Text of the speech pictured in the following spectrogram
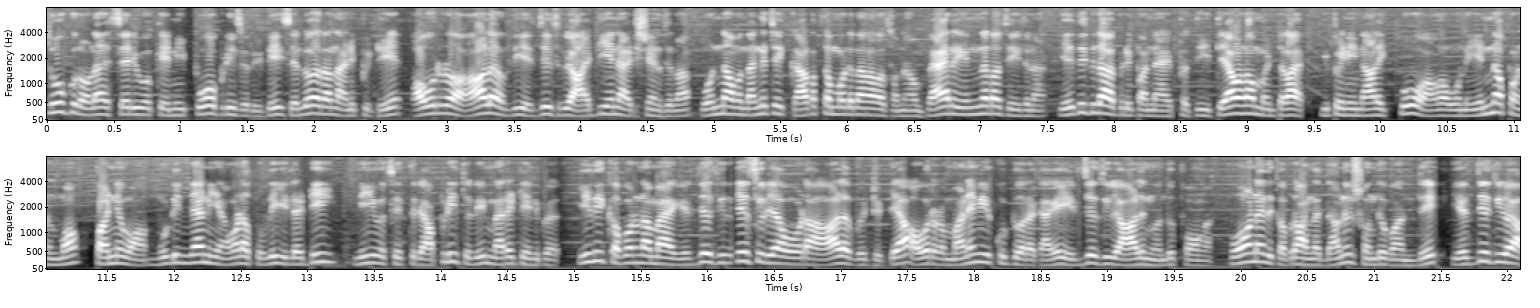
தூக்க சரி ஓகே நீ போ அப்படின்னு சொல்லிட்டு செல்வரான அனுப்பிட்டு அவரோட ஆளை வந்து எஸ்ஜே சூர்யா அடியன்னு அடிச்சுன்னு சொன்னா ஒன்னு அவன் தங்கச்சி கடத்த மட்டும் தான் நான் சொன்னேன். வேற என்னடா செய்தான்? எதுக்குடா அப்படி பண்ண? இப்ப நீ தேவலாம் பண்ணிட்டா இப்போ நீ நாளைக்கு போ. அவன் உன்னை என்ன பண்ணுமோ பண்ணுவான். முடிஞ்சா நீ அவனை சொல்லி இல்லாட்டி நீ செத்துரு. அப்படின்னு சொல்லி மிரட்டி அனுப்ப. இதுக்கப்புறம் நம்ம எஸ்ஜே சூர்யாவோட ஆளை விட்டுட்டு அவரோட மனைவியை கூட்டு வரக்காக எஸ்ஜே சூர்யா ஆளுங்க வந்து போங்க. போனதுக்கு அப்புறம் தனுஷ் வந்து வந்து எஸ்ஜே சூர்யா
